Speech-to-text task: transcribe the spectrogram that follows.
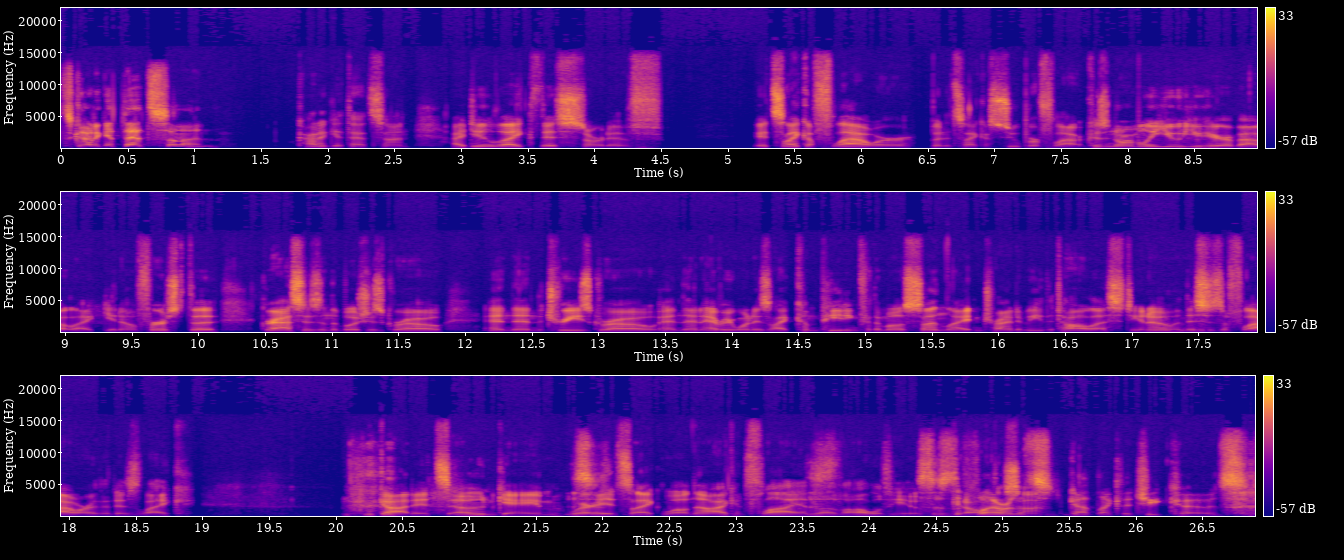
it's got to get that sun. Gotta get that sun. I do like this sort of. It's like a flower, but it's like a super flower. Because normally you, you hear about like you know first the grasses and the bushes grow, and then the trees grow, and then everyone is like competing for the most sunlight and trying to be the tallest. You know, and this is a flower that is like got its own game This where is- it's like, well, no, I can fly this- above all of you. This is the get flower sun." that's got like the cheat codes.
